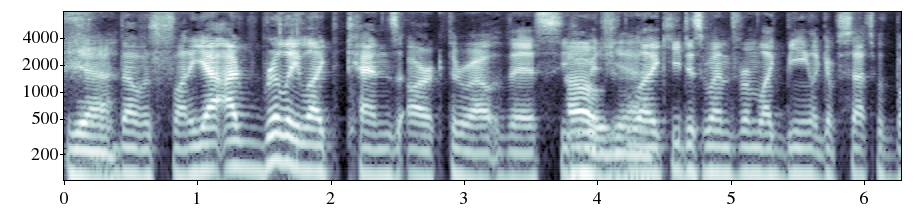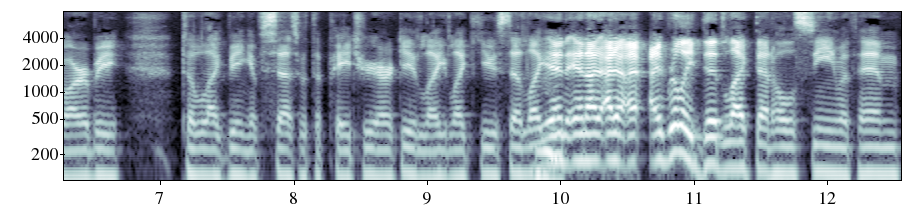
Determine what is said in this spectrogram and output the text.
Yeah. That was funny. Yeah, I really liked Ken's arc throughout this. He, Oh, which, yeah. like he just went from like being like obsessed with Barbie to like being obsessed with the patriarchy, like like you said. Like Mhm. and, and I, I I really did like that whole scene with him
